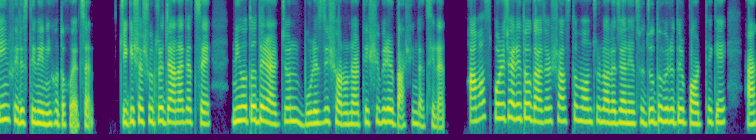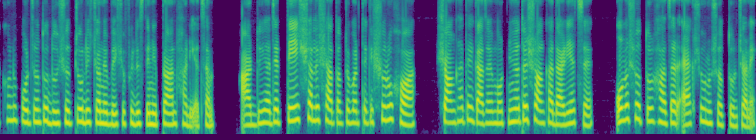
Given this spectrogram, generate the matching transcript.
তিন ফিলিস্তিনি নিহত হয়েছেন। চিকিৎসা সূত্রে জানা গেছে, নিহতদের একজন বুরেজি শরণার্থী শিবিরের বাসিন্দা ছিলেন। হামাস পরিচালিত গাজার স্বাস্থ্য মন্ত্রণালয় জানিয়েছে, যুদ্ধবিরতির পর থেকে এখনও পর্যন্ত দুইশো চল্লিশ জনের বেশি ফিলিস্তিনি প্রাণ হারিয়েছেন। আর দুই হাজার তেইশ সালের সাত অক্টোবর থেকে শুরু হওয়া সংঘাতে গাজার মোট নিহতের সংখ্যা দাঁড়িয়েছে উনসত্তর হাজার একশো উনসত্তর জনে।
